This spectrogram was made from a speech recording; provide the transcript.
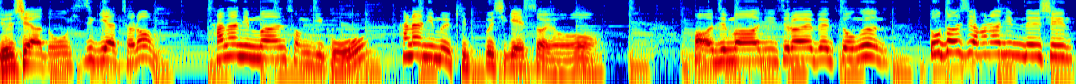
요시아도 히스기야처럼 하나님만 섬기고 하나님을 기쁘시게 했어요. 하지만 이스라엘 백성은 또다시 하나님 대신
